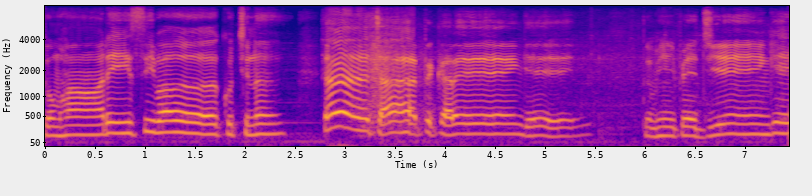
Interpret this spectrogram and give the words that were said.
तुम्हारे सिवा कुछ न है, चाहत करेंगे तुम्ही पे जिएंगे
